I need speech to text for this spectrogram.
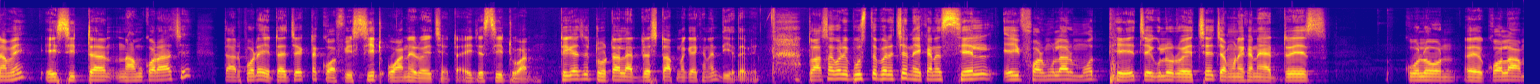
নামে এই সিটটার নাম করা আছে, তারপরে এটা হচ্ছে একটা কপি সিট ওয়ানে রয়েছে এটা, এই যে সিট ওয়ান ঠিক আছে? টোটাল অ্যাড্রেসটা আপনাকে এখানে দিয়ে দেবে। তো আশা করি বুঝতে পেরেছেন, এখানে সেল এই ফর্মুলার মধ্যে যেগুলো রয়েছে, যেমন এখানে অ্যাড্রেস কোলন কলাম,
